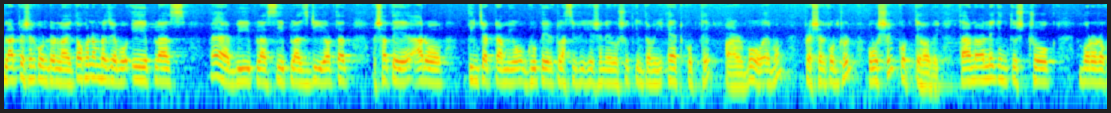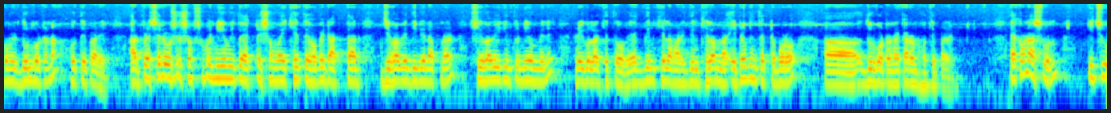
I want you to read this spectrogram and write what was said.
ব্লাড প্রেশার কন্ট্রোল নয় তখন আমরা যাব এ প্লাস হ্যাঁ B plus C plus D অর্থাৎ সাথে আরও তিন চারটা আমি গ্রুপের ক্লাসিফিকেশনের ওষুধ কিন্তু আমি অ্যাড করতে পারব এবং প্রেশার কন্ট্রোল অবশ্যই করতে হবে। তা নাহলে কিন্তু স্ট্রোক বড় রকমের দুর্ঘটনা হতে পারে। আর প্রেশারের ওষুধ সবসময় নিয়মিত একটা সময় খেতে হবে। ডাক্তার যেভাবে দিবেন আপনার, সেভাবেই কিন্তু নিয়ম মেনে রেগুলার খেতে হবে। একদিন খেলাম, আরেকদিন খেলাম না, এটাও কিন্তু একটা বড় দুর্ঘটনার কারণ হতে পারে। এখন আসুন কিছু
